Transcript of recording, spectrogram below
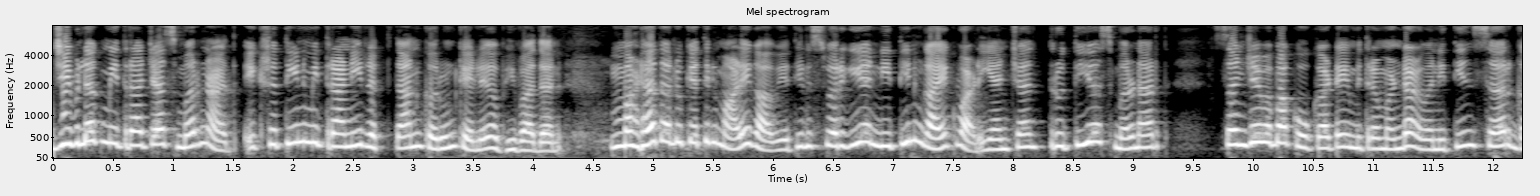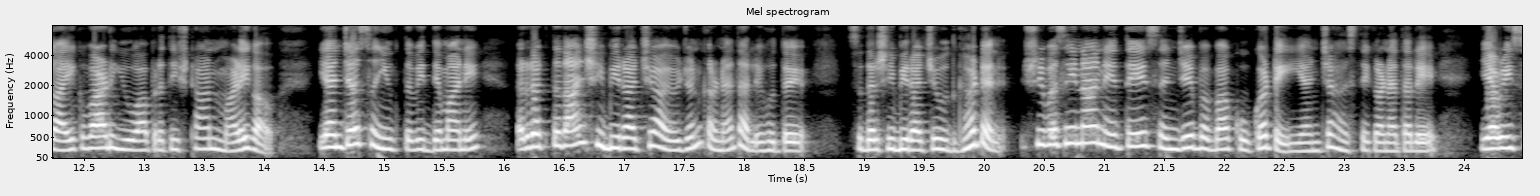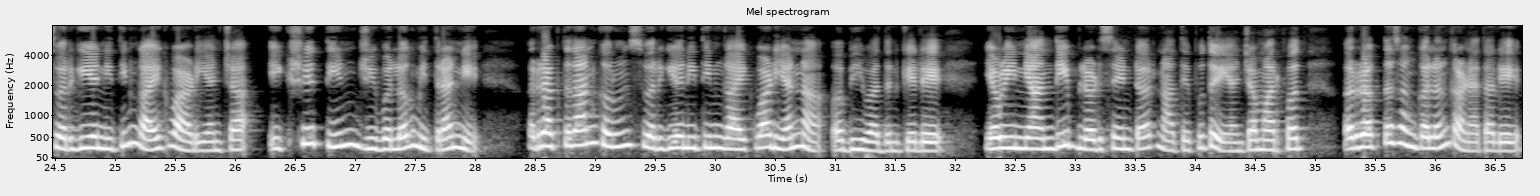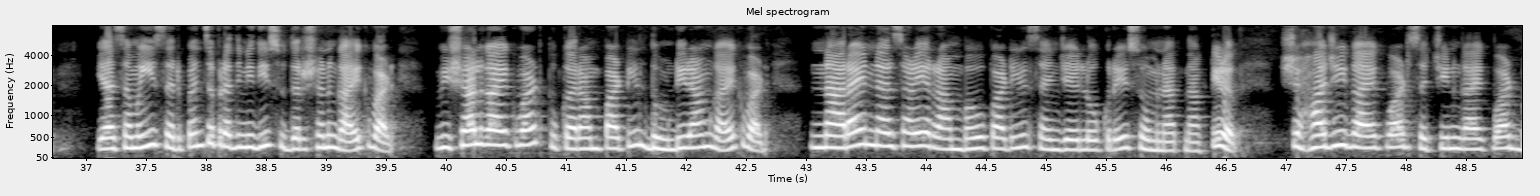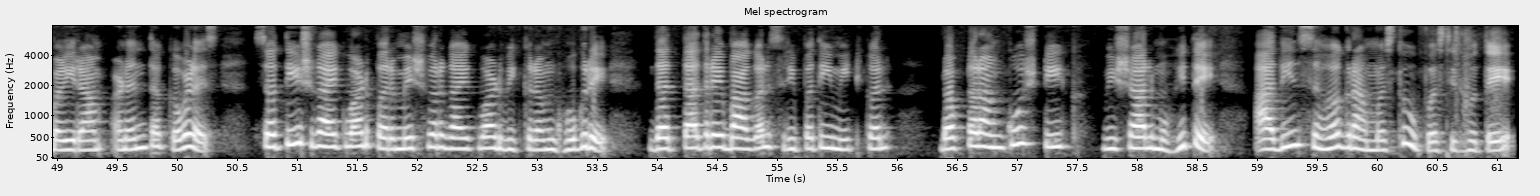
जिवलग मित्राच्या स्मरणार्थ एकशे तीन मित्रांनी रक्तदान करून केले अभिवादन. माढा तालुक्यातील माळेगाव येथील स्वर्गीय नितीन गायकवाड यांच्या तृतीय स्मरणार्थ संजय बाबा कोकाटे मित्रमंडळ व नितीन सर गायकवाड युवा प्रतिष्ठान माळेगाव यांच्या संयुक्त विद्यमाने रक्तदान शिबिराचे आयोजन करण्यात आले होते. सदर शिबिराचे उद्घाटन शिवसेना नेते संजय बाबा कोकाटे यांच्या हस्ते करण्यात आले. यावेळी स्वर्गीय नितीन गायकवाड यांच्या एकशे तीन जीवलग मित्रांनी रक्तदान करून स्वर्गीय नितीन गायकवाड यांना अभिवादन केले. यावेळी ज्ञानदीप ब्लड सेंटर नातेपुते यांच्यामार्फत रक्त संकलन करण्यात आले. यासमयी सरपंच प्रतिनिधी सुदर्शन गायकवाड विशाल गायकवाड तुकाराम पाटील धोंडीराम गायकवाड नारायण नरसाळे रामभाऊ पाटील संजय लोकरे सोमनाथ नागटिळक शहाजी गायकवाड सचिन गायकवाड बळीराम अनंत कवळस सतीश गायकवाड परमेश्वर गायकवाड विक्रम घोगरे दत्तात्रय बागल श्रीपती मिटकल डॉक्टर अंकुश टीक विशाल मोहिते आदींसह ग्रामस्थ उपस्थित होते.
